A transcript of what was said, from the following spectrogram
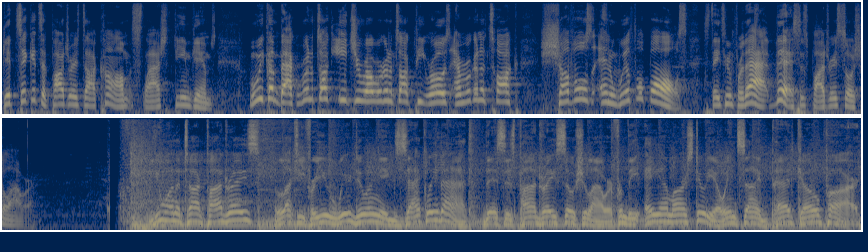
Get tickets at padres.com/slash theme games. When we come back, we're going to talk Ichiro, we're going to talk Pete Rose, and we're going to talk shovels and wiffle balls. Stay tuned for that. This is Padres Social Hour. You want to talk Padres? Lucky for you, we're doing exactly that. This is Padres Social Hour from the AMR studio inside Petco Park.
